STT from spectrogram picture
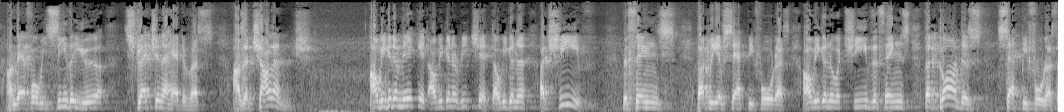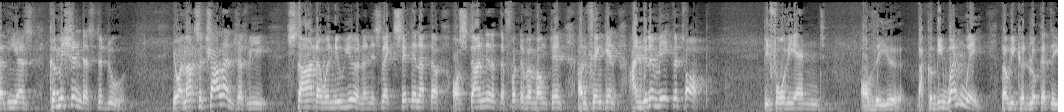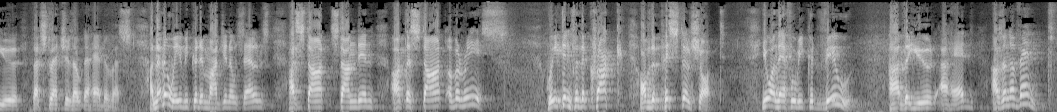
And therefore we see the year stretching ahead of us as a challenge. Are we going to make it? Are we going to reach it? Are we going to achieve the things that we have set before us? Are we going to achieve the things that God has set before us, that He has commissioned us to do? You know, and that's a challenge as we start our new year. And it's like sitting at the, or standing at the foot of a mountain and thinking, I'm going to make the top before the end of the year. That could be one way that we could look at the year that stretches out ahead of us. Another way we could imagine ourselves as start standing at the start of a race, waiting for the crack of the pistol shot. You know, and therefore we could view uh, the year ahead as an event.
